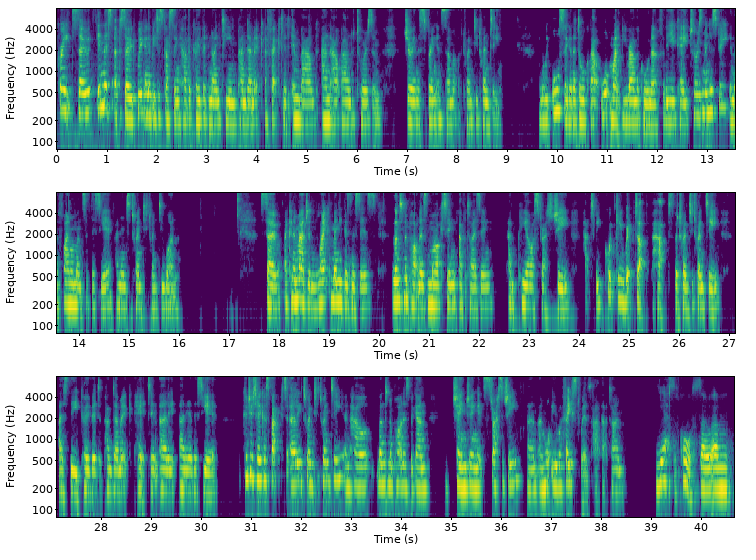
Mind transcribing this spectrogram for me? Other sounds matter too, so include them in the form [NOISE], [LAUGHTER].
Great. So, in this episode, we're going to be discussing how the COVID 19 pandemic affected inbound and outbound tourism during the spring and summer of 2020. And we're also going to talk about what might be around the corner for the UK tourism industry in the final months of this year and into 2021. So, I can imagine, like many businesses, London and Partners marketing, advertising, and PR strategy had to be quickly ripped up perhaps for 2020 as the COVID pandemic hit in early earlier this year. Could you take us back to early 2020 and how London and Partners began changing its strategy um, and what you were faced with at that time? Yes, of course. So um,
